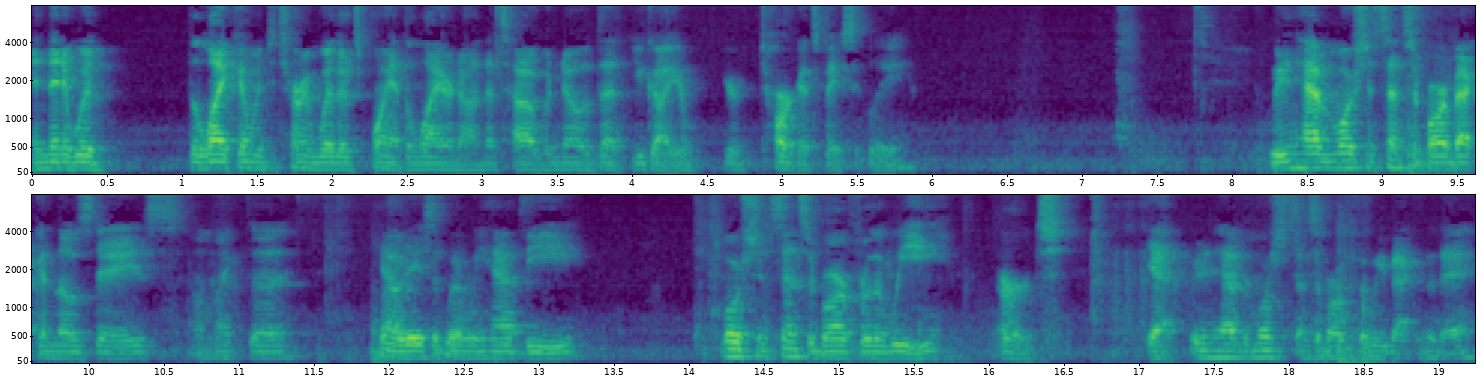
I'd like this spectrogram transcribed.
and then it would the light gun would determine whether it's pointing at the light or not. And that's how it would know that you got your, your targets, basically. We didn't have a motion sensor bar back in those days, unlike the nowadays when we have the motion sensor bar for the Wii. Or, yeah, we didn't have the motion sensor bar for the Wii back in the day.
